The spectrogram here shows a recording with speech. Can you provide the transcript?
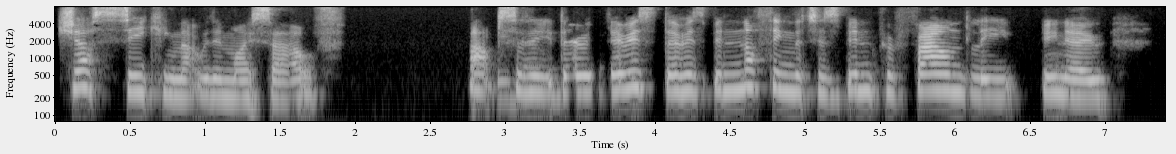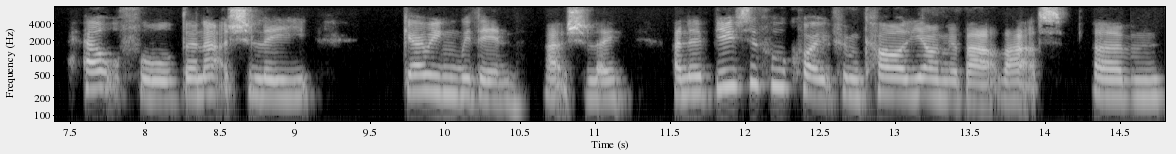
just seeking that within myself absolutely yeah. there there is there has been nothing that has been profoundly you know helpful than actually going within actually and a beautiful quote from carl jung about that um,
